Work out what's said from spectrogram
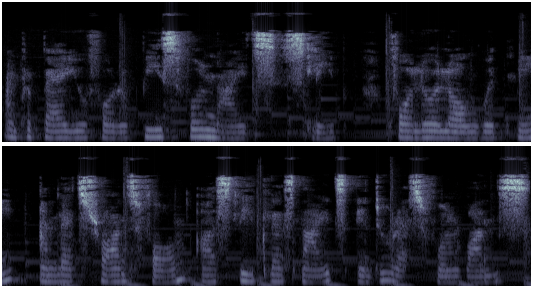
and prepare you for a peaceful night's sleep. Follow along with me and let's transform our sleepless nights into restful ones.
